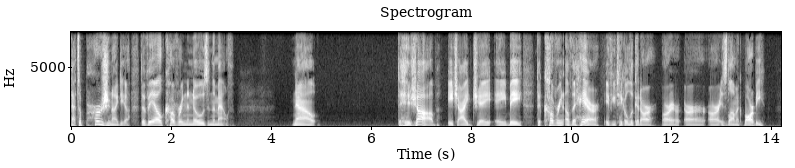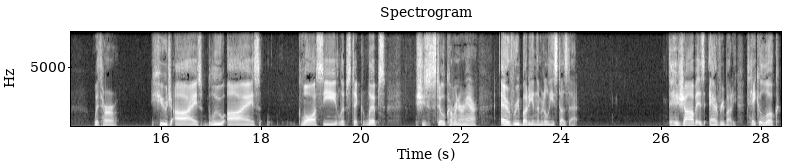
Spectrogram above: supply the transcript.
That's a Persian idea, the veil covering the nose and the mouth. Now, the hijab, H I J A B, the covering of the hair, if you take a look at our, our, our, our Islamic Barbie with her huge eyes, blue eyes, glossy lipstick lips, she's still covering her hair. Everybody in the Middle East does that. The hijab is everybody. Take a look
